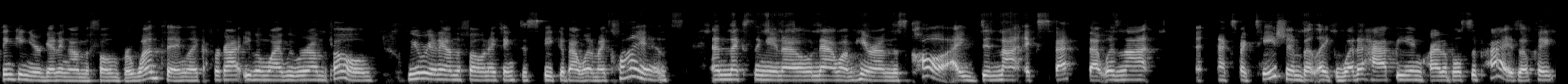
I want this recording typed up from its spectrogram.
thinking you're getting on the phone for one thing. Like, I forgot even why we were on the phone. We were getting on the phone, I think, to speak about one of my clients. And next thing you know, now I'm here on this call. I did not expect that was not expectation, but like, what a happy, incredible surprise. Okay,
